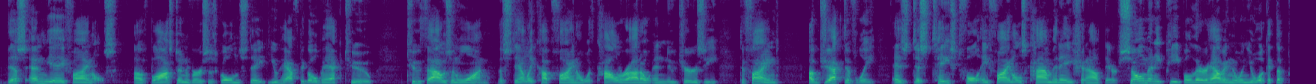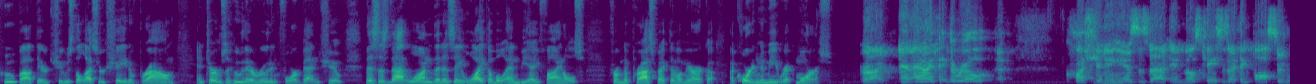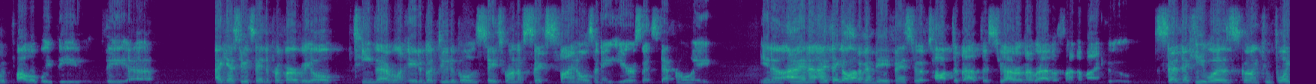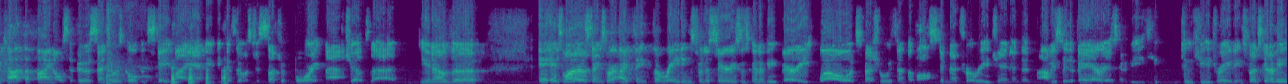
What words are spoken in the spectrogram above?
this NBA Finals of Boston versus Golden State, you have to go back to 2001, the Stanley Cup final with Colorado and New Jersey, to find objectively as distasteful a finals combination out there. So many people that are having when you look at the poop out there, choose the lesser shade of brown in terms of who they're rooting for, Ben Chew. This is not one that is a likable NBA finals from the prospect of America, according to me, Rick Morris. Right. And, and I think the real questioning is is that in most cases, I think Boston would probably be the, uh, I guess you would say the proverbial team that everyone hated, but due to Golden State's run of six finals in eight years, that's definitely, you know, I, and I think a lot of NBA fans who have talked about this too. I remember I have a friend of mine who said that he was going to boycott the finals if it was essentially was Golden State Miami because it was just such a boring matchup that, you know, the it's one of those things where I think the ratings for the series is going to be very well, especially within the Boston metro region, and then obviously the Bay Area is going to be do huge ratings. But it's going to be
